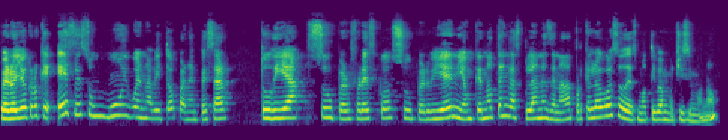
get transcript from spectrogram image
pero yo creo que ese es un muy buen hábito para empezar tu día súper fresco, súper bien, y aunque no tengas planes de nada, porque luego eso desmotiva muchísimo, ¿no?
